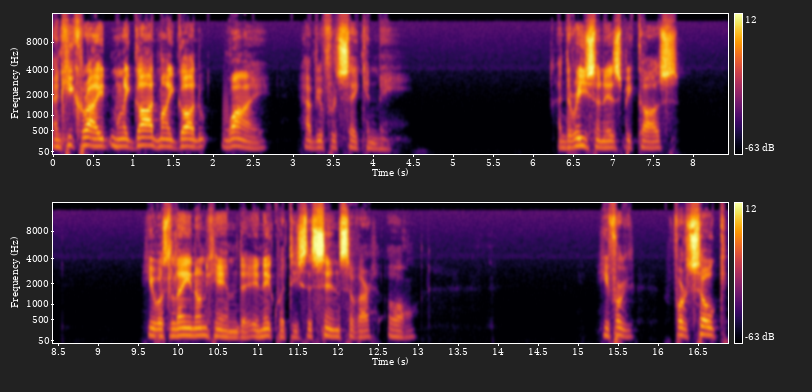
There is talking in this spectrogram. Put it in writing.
And he cried, My God, my God, why have you forsaken me? And the reason is because he was laying on him the iniquities, the sins of our all. He for, forsook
